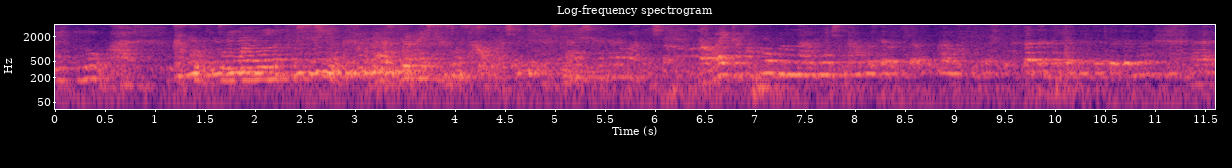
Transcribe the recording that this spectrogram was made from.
метнул, а? Какую туману напустил? Разбирайся, кто захочет. Знаешь, Петр Иванович, давай-ка попробуем на авось, на авось, давай, давай, давай. Э,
